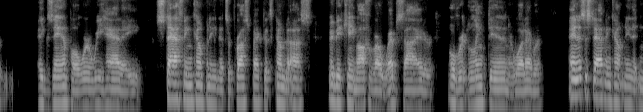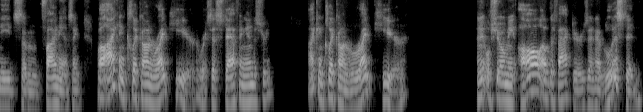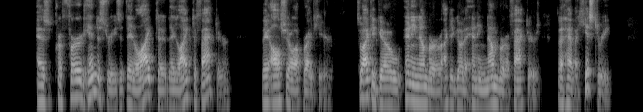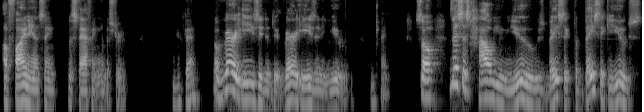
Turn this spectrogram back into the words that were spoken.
example where we had a staffing company that's a prospect that's come to us Maybe it came off of our website or over at LinkedIn or whatever. And it's a staffing company that needs some financing. Well, I can click on right here where it says staffing industry. I can click on right here and it will show me all of the factors that have listed as preferred industries that they like to they like to factor. They all show up right here. So I could go any number, I could go to any number of factors that have a history of financing the staffing industry. Okay. So very easy to do, very easy to use. Okay. So this is how you use basic, the basic use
